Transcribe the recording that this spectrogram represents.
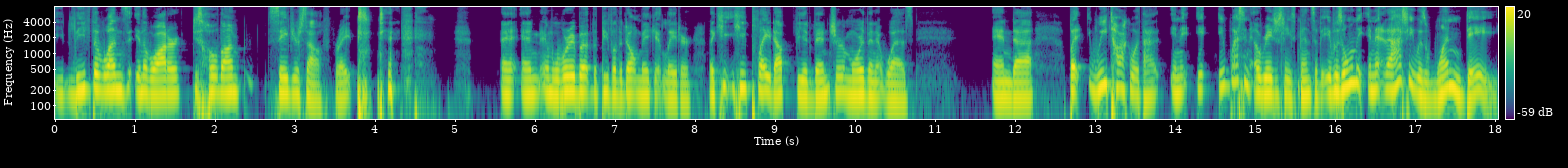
leave the ones in the water. Just hold on, save yourself, right? and, and, and we'll worry about the people that don't make it later. Like he he played up the adventure more than it was, and uh, but we talk about that, and it, it, it wasn't outrageously expensive. It was only, and it actually was one day.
